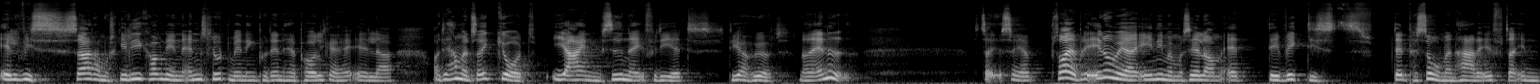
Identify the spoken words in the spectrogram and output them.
Elvis, så er der måske lige kommet en anden slutvending på den her polka, eller, og det har man så ikke gjort i egen ved siden af, fordi at de har hørt noget andet. Så, så jeg tror, jeg bliver endnu mere enig med mig selv om, at det er vigtigst, den person, man har det efter, end,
